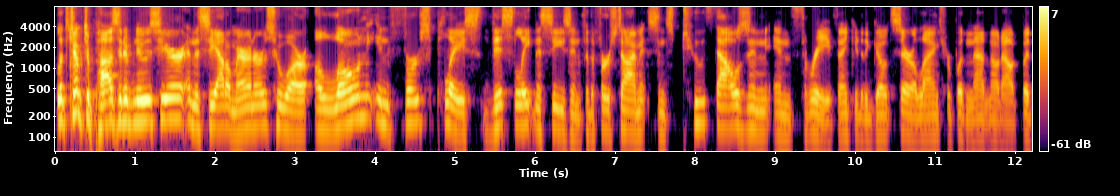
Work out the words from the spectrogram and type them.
Let's jump to positive news here and the Seattle Mariners, who are alone in first place this late in the season for the first time since 2003. Thank you to the GOAT, Sarah Langs, for putting that note out. But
